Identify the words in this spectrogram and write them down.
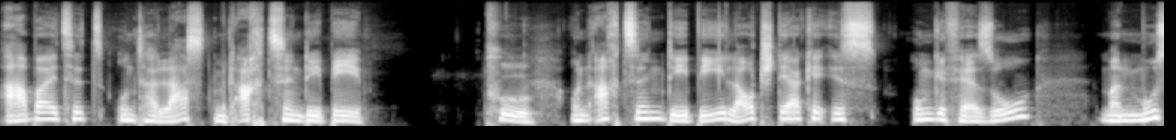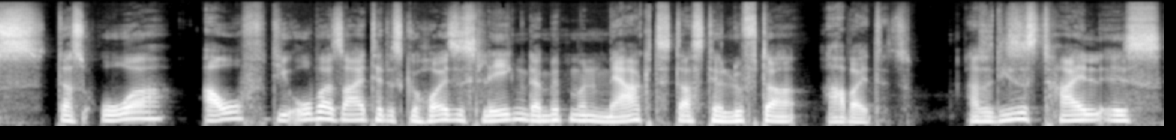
arbeitet unter Last mit 18 dB. Puh. Und 18 dB Lautstärke ist ungefähr so, man muss das Ohr auf die Oberseite des Gehäuses legen, damit man merkt, dass der Lüfter arbeitet. Also dieses Teil ist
